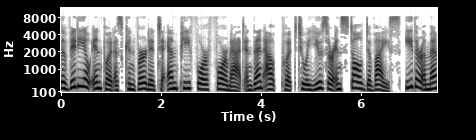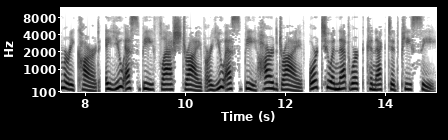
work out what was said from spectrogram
The video input is converted to MP4 format and then output to a user-installed device, either a memory card, a USB flash drive or USB hard drive, or to a network-connected PC.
